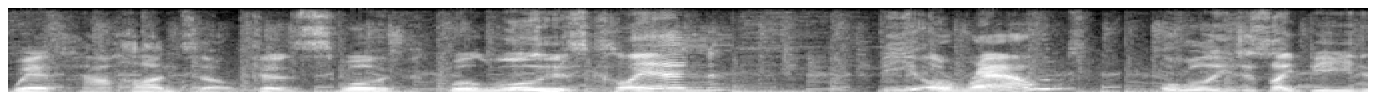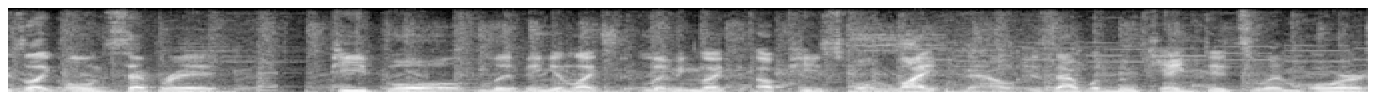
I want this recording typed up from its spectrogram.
with Hanzo. Because will, will, will his clan be around? Or will he just like be his like own separate people living in like living like a peaceful life now? Is that what Liu Kang did to him? Or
